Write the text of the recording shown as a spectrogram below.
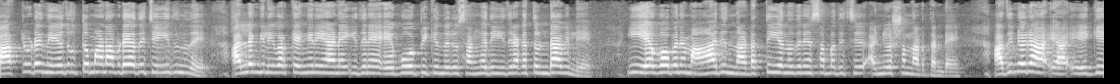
പാർട്ടിയുടെ നേതൃത്വമാണ് അവിടെ അത് ചെയ്യുന്നത്. അല്ലെങ്കിൽ ഇവർക്ക് എങ്ങനെയാണ് ഇതിനെ ഏകോപിപ്പിക്കുന്ന ഒരു സംഗതി ഇതിനകത്ത് ഉണ്ടാവില്ലേ? ഈ ഏകോപനം ആര് നടത്തി എന്നതിനെ സംബന്ധിച്ച് അന്വേഷണം നടത്തണ്ടേ? അതിനൊരു ഏകീ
